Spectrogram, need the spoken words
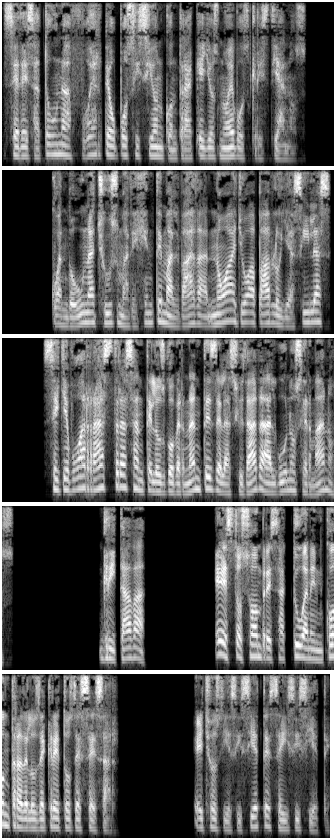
se desató una fuerte oposición contra aquellos nuevos cristianos. Cuando una chusma de gente malvada no halló a Pablo y a Silas, se llevó a rastras ante los gobernantes de la ciudad a algunos hermanos. Gritaba, Estos hombres actúan en contra de los decretos de César. Hechos 17, 6 y 7.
